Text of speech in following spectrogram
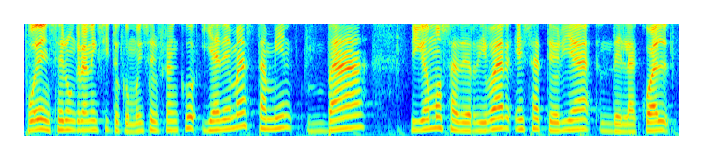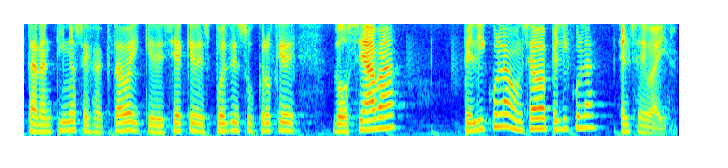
pueden ser un gran éxito, como dice el Franco, y además también va digamos, a derribar esa teoría de la cual Tarantino se jactaba y que decía que después de su, creo que, doceava película, onceava película, él se va a ir.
